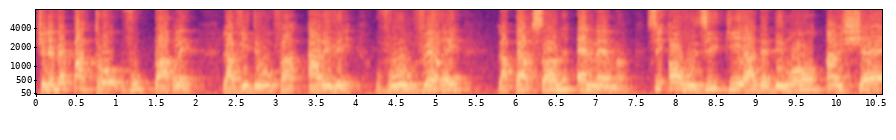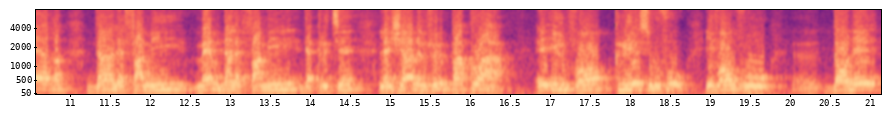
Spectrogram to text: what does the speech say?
Je ne vais pas trop vous parler. La vidéo va arriver. Vous verrez la personne elle-même. Si on vous dit qu'il y a des démons en chair dans les familles, même dans les familles des chrétiens, les gens ne veulent pas croire. Et ils vont crier sur vous. Ils vont vous euh, donner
